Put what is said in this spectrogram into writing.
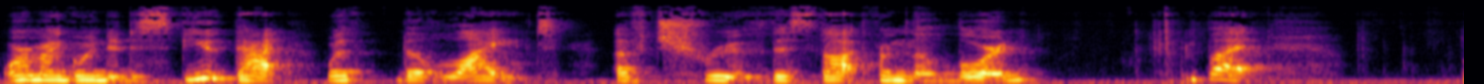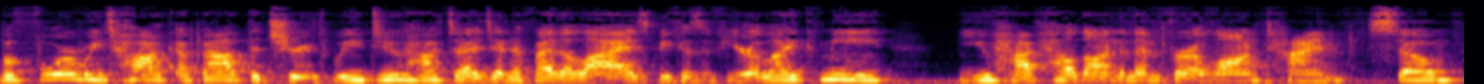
or am I going to dispute that with the light of truth, this thought from the Lord? But before we talk about the truth, we do have to identify the lies because if you're like me, you have held on to them for a long time. So,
